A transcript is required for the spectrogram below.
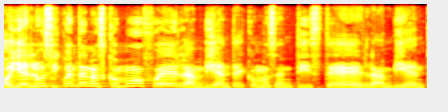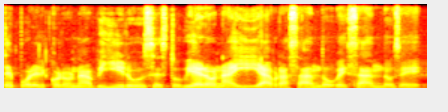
Oye, Lucy, cuéntanos cómo fue el ambiente, cómo sentiste el ambiente por el coronavirus, estuvieron ahí abrazando, besándose,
